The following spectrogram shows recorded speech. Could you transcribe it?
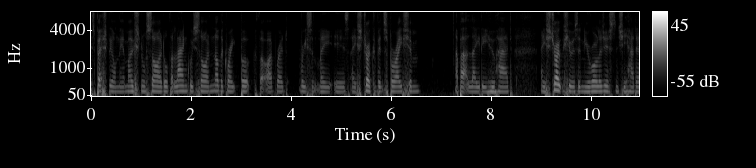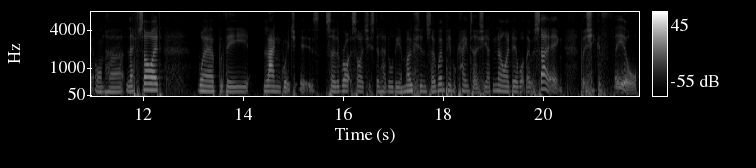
especially on the emotional side or the language side. Another great book that I've read recently is a stroke of inspiration about a lady who had a stroke. She was a neurologist and she had it on her left side where the language is. So the right side, she still had all the emotions. So when people came to her, she had no idea what they were saying, but she could feel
